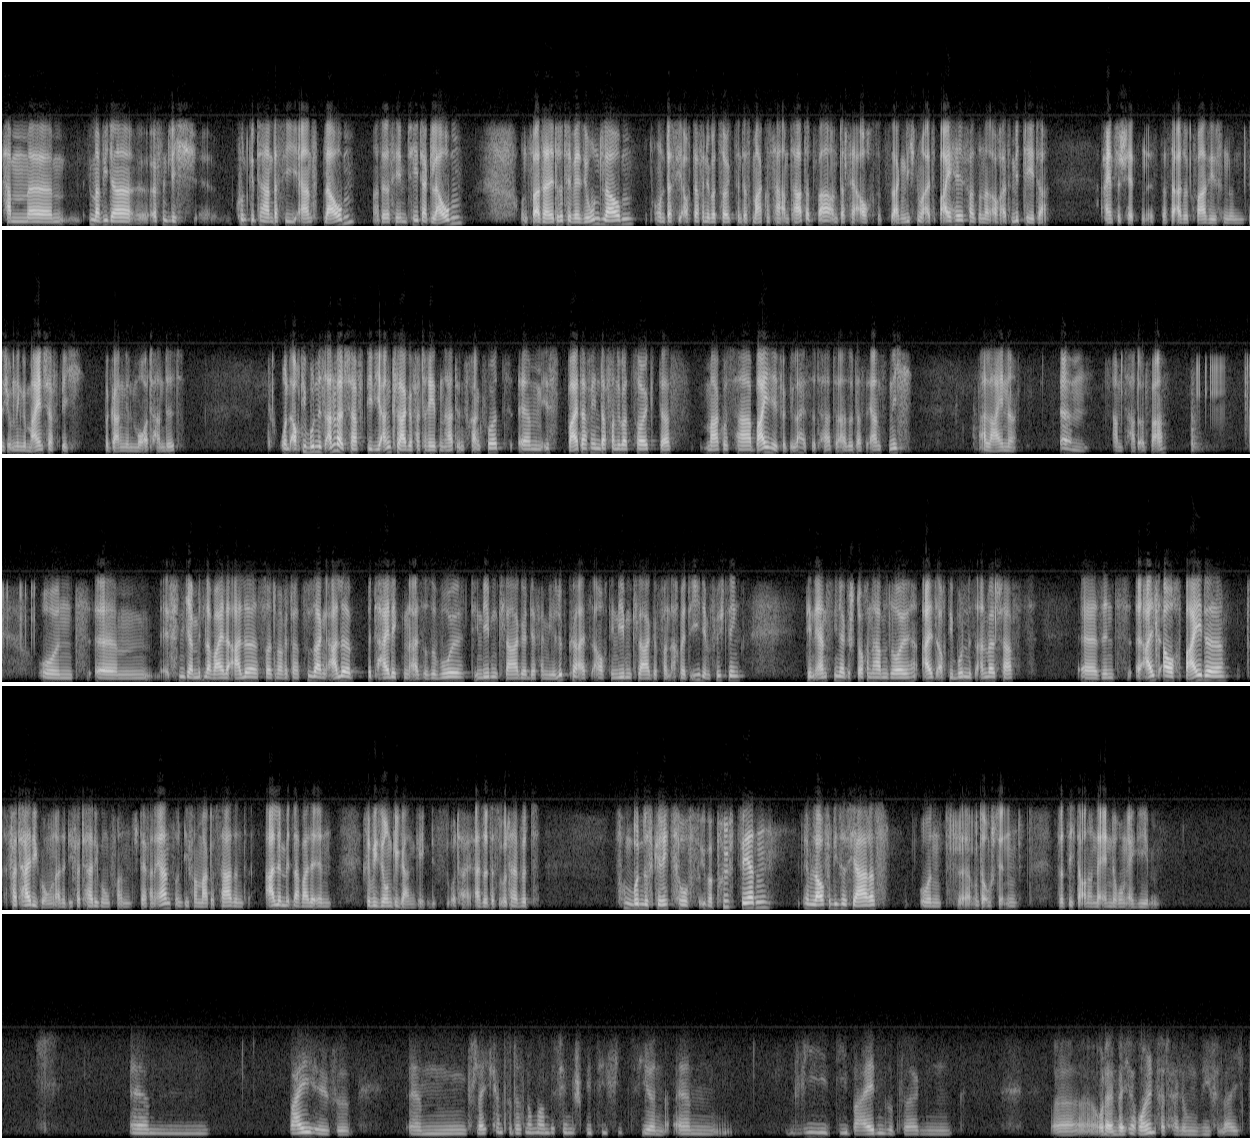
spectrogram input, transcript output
haben äh, immer wieder öffentlich äh, kundgetan, dass sie ernst glauben, also dass sie dem Täter glauben, und zwar seine dritte Version glauben und dass sie auch davon überzeugt sind, dass Markus H. am Tatort war und dass er auch sozusagen nicht nur als Beihelfer, sondern auch als Mittäter einzuschätzen ist, dass er also quasi sich um den gemeinschaftlich begangenen Mord handelt. Und auch die Bundesanwaltschaft, die die Anklage vertreten hat in Frankfurt, ähm, ist weiterhin davon überzeugt, dass Markus H. Beihilfe geleistet hat, also dass Ernst nicht alleine ähm, am Tatort war. Und ähm, es sind ja mittlerweile alle, sollte man dazu sagen, alle Beteiligten, also sowohl die Nebenklage der Familie Lübcke als auch die Nebenklage von Ahmed I, dem Flüchtling, den Ernst niedergestochen haben soll, als auch die Bundesanwaltschaft äh, sind, äh, als auch beide Verteidigungen, also die Verteidigung von Stefan Ernst und die von Markus H. sind alle mittlerweile in Revision gegangen gegen dieses Urteil. Also das Urteil wird vom Bundesgerichtshof überprüft werden im Laufe dieses Jahres und äh, unter Umständen wird sich da auch noch eine Änderung ergeben. Ähm, Beihilfe. Ähm, vielleicht kannst du das nochmal ein bisschen spezifizieren, ähm, wie die beiden sozusagen äh, oder in welcher Rollenverteilung sie vielleicht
